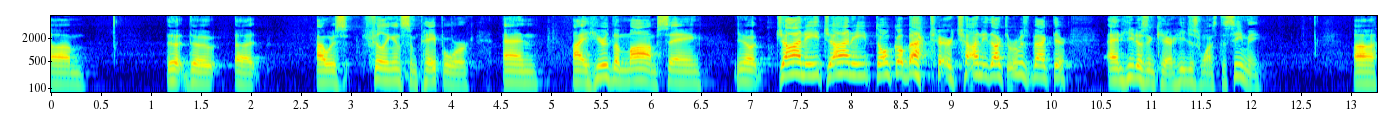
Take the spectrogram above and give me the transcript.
um, the, the, uh, I was filling in some paperwork, and I hear the mom saying, you know, Johnny, Johnny, don't go back there. Johnny, Dr. Rubin's back there. And he doesn't care. He just wants to see me. Uh,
